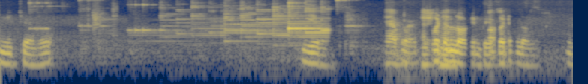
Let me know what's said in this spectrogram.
नीचे आ ये रहा यहाँ पर बटन लॉगिन पे button login.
